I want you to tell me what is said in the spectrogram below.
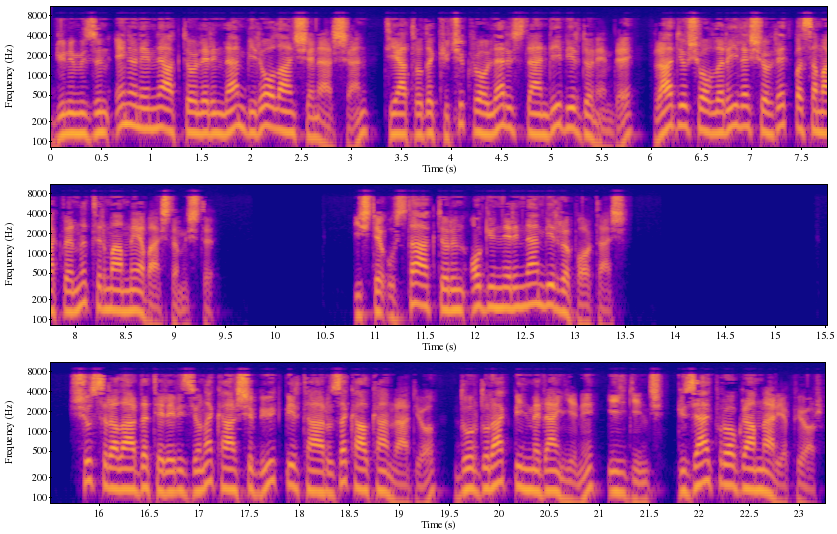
Günümüzün en önemli aktörlerinden biri olan Şener Şen, tiyatroda küçük roller üstlendiği bir dönemde, radyo şovlarıyla şöhret basamaklarını tırmanmaya başlamıştı. İşte usta aktörün o günlerinden bir röportaj. Şu sıralarda televizyona karşı büyük bir taarruza kalkan radyo, durdurak bilmeden yeni, ilginç, güzel programlar yapıyor.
